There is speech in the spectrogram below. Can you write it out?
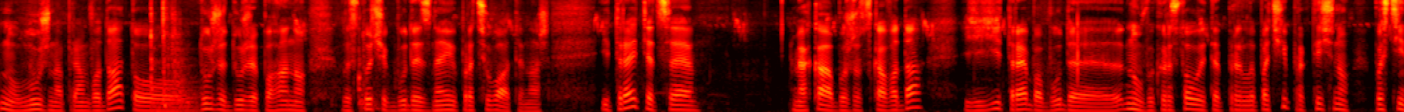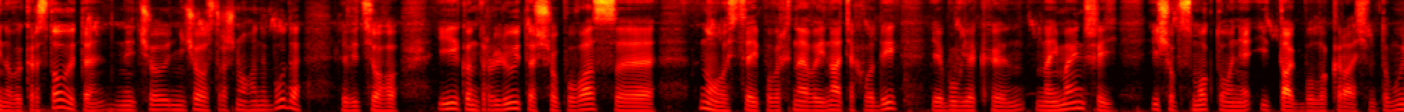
ну, лужна прям вода, то дуже-дуже погано листочок буде з нею працювати наш. І третє це м'яка або жорстка вода. Її треба буде, ну, використовуйте прилипачі, практично постійно використовуйте, нічого, нічого страшного не буде від цього. І контролюйте, щоб у вас е, ну, ось цей поверхневий натяг води був як е, найменший, і щоб всмоктування і так було кращим. Тому,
